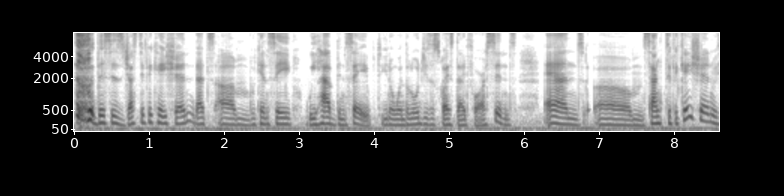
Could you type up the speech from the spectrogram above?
this is justification. That's um we can say we have been saved. You know when the Lord Jesus Christ died for our sins, and um, sanctification. We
